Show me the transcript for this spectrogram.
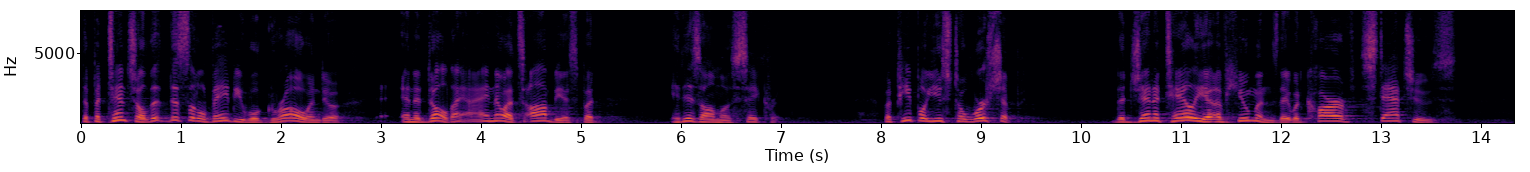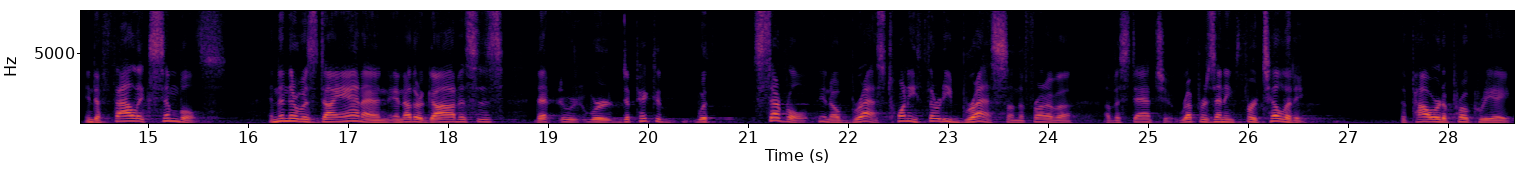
The potential, th- this little baby will grow into an adult. I, I know it's obvious, but it is almost sacred. But people used to worship the genitalia of humans. They would carve statues into phallic symbols. And then there was Diana and, and other goddesses that were, depicted with several, you know, breasts, 20, 30 breasts on the front of a, of a statue, representing fertility, the power to procreate.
